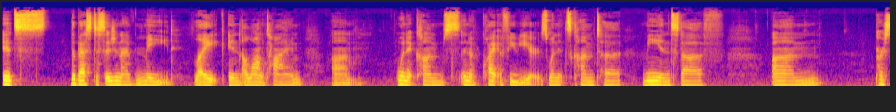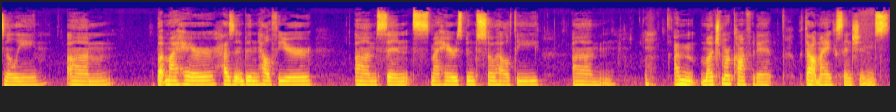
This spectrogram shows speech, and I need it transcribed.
it's the best decision I've made like in a long time um, when it comes in a, quite a few years when it's come to me and stuff um, personally. Um, but my hair hasn't been healthier um, since. My hair's been so healthy. Um, I'm much more confident without my extensions.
